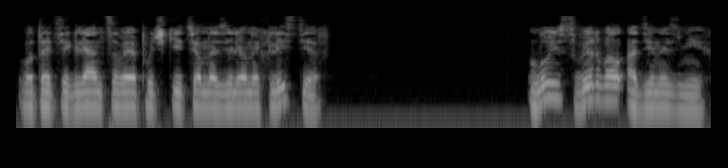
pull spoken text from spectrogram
Вот эти глянцевые пучки темно-зеленых листьев? Луис вырвал один из них.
